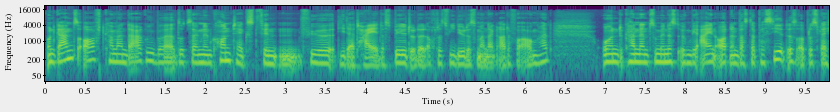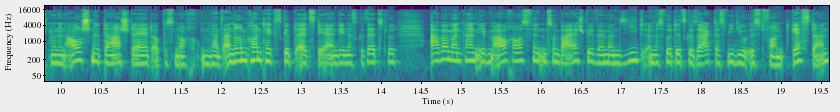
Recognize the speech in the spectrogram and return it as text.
Und ganz oft kann man darüber sozusagen einen Kontext finden für die Datei, das Bild oder auch das Video, das man da gerade vor Augen hat und kann dann zumindest irgendwie einordnen, was da passiert ist, ob das vielleicht nur einen Ausschnitt darstellt, ob es noch einen ganz anderen Kontext gibt als der, in den es gesetzt wird. Aber man kann eben auch rausfinden, zum Beispiel, wenn man sieht, ähm, es wird jetzt gesagt, das Video ist von gestern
